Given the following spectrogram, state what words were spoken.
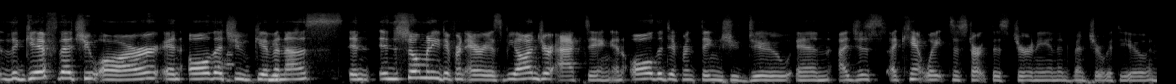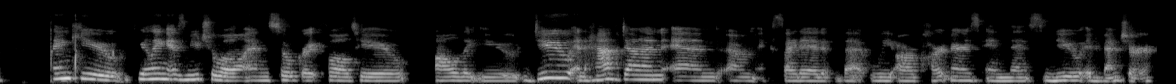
the gift that you are and all that you've given us in in so many different areas beyond your acting and all the different things you do and i just i can't wait to start this journey and adventure with you and Thank you. Feeling is mutual, and so grateful to all that you do and have done, and I'm excited that we are partners in this new adventure.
